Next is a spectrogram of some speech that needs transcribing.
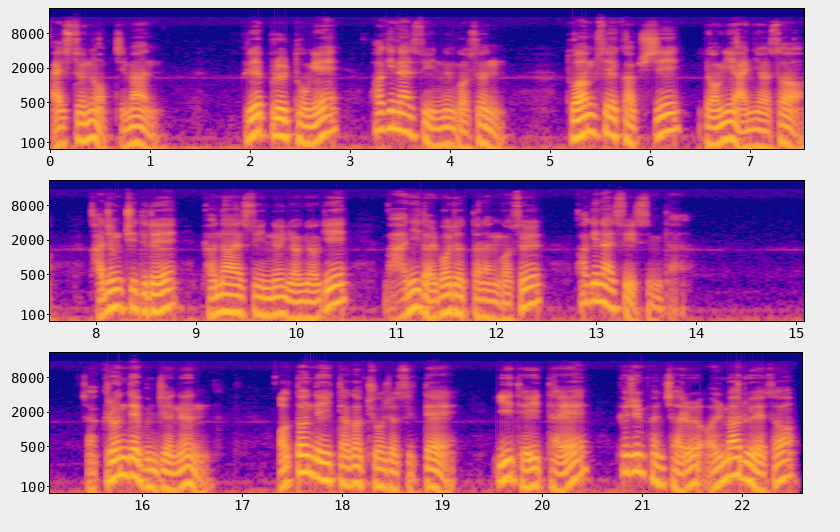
알 수는 없지만 그래프를 통해 확인할 수 있는 것은 도함수의 값이 0이 아니어서 가중치들의 변화할 수 있는 영역이 많이 넓어졌다는 것을 확인할 수 있습니다. 자, 그런데 문제는 어떤 데이터가 주어졌을 때 이 데이터의 표준 편차를 얼마로 해서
